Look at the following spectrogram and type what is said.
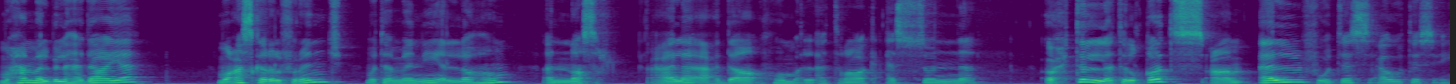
محمل بالهدايا معسكر الفرنج متمنيا لهم النصر على أعدائهم الأتراك السنة. احتلت القدس عام 1099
